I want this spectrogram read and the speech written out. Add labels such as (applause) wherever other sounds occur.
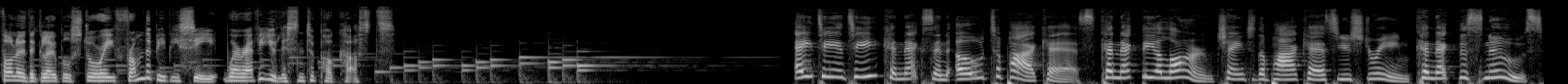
Follow the global story from the BBC wherever you listen to podcasts. AT&T connects an ode to podcasts. Connect the alarm, change the podcast you stream. Connect the snooze.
